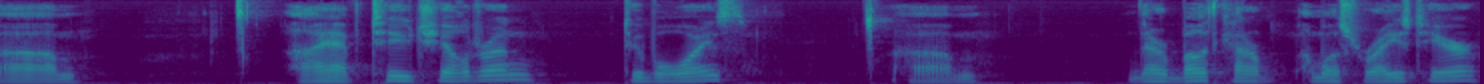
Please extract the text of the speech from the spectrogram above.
Um, I have two children, two boys. Um, they're both kind of almost raised here.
